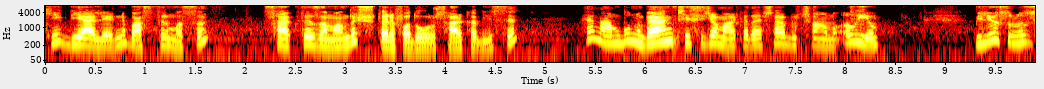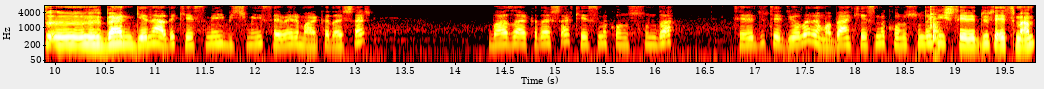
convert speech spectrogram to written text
Ki diğerlerini bastırmasın. Sarktığı zaman da şu tarafa doğru sarkabilsin. Hemen bunu ben keseceğim arkadaşlar. Bıçağımı alayım. Biliyorsunuz eee, ben genelde kesmeyi biçmeyi severim arkadaşlar. Bazı arkadaşlar kesme konusunda tereddüt ediyorlar ama ben kesme konusunda hiç tereddüt etmem.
